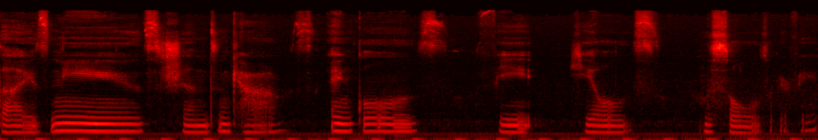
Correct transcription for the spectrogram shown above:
your thighs, knees, shins, and calves, ankles, feet, heels, the soles of your feet.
